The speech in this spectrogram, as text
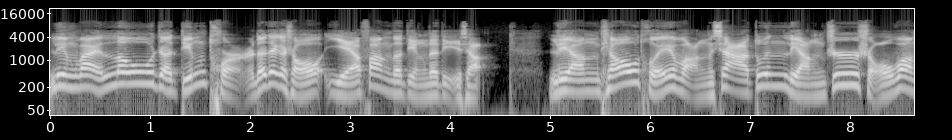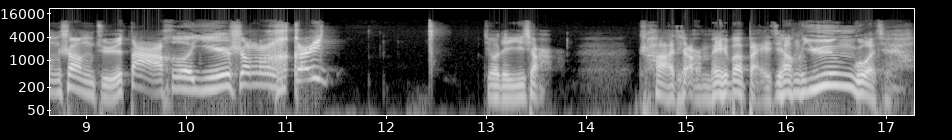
另外搂着顶腿的这个手也放到顶的底下。两条腿往下蹲，两只手往上举，大喝一声：“嘿！”就这一下，差点没把百江晕过去呀！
